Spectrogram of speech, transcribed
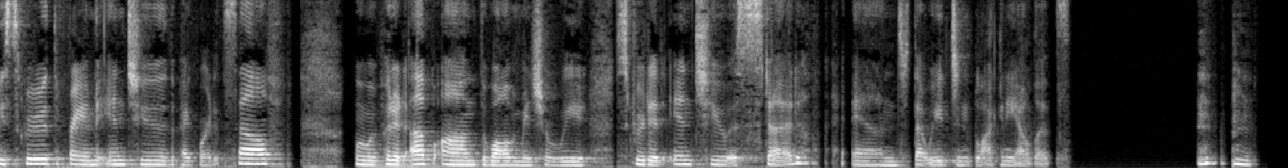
we screwed the frame into the pegboard itself. When we put it up on the wall, we made sure we screwed it into a stud and that we didn't block any outlets.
